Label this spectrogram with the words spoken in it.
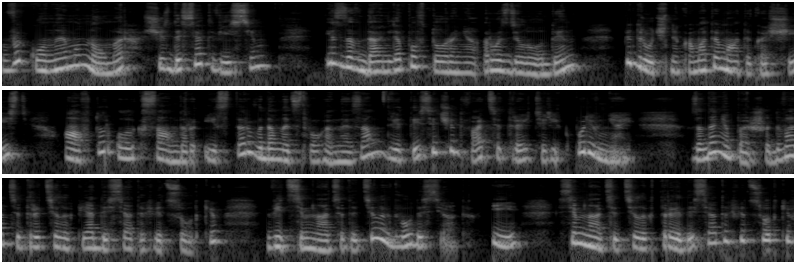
Виконуємо номер 68 із завдань для повторення розділу 1 підручника Математика 6, автор Олександр Істер, видавництво Генеза 2023 рік. Порівняй. Завдання перше 23,5% від 17,2 і 17,3%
